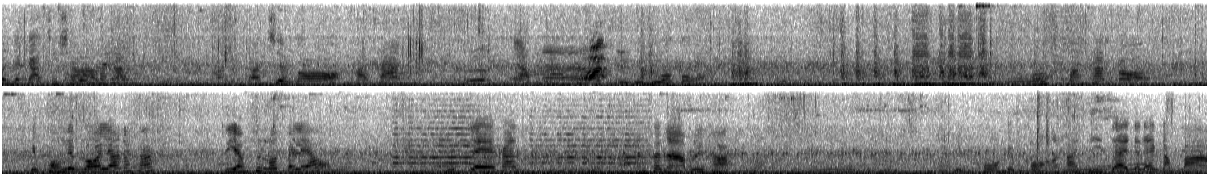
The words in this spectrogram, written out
บรรยากาศเช้าๆนะคะบางเชือกก็พาช้างไปอาบน้ำดูตัวก่อนบางท่านก็เก็บของเรียบร้อยแล้วนะคะ เตรียมขึ้นรถไปแล้วมีแจกันทั้งสนามเลยค่ะ ของเก็บของนะคะดีใจจะได้กลับบ้า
